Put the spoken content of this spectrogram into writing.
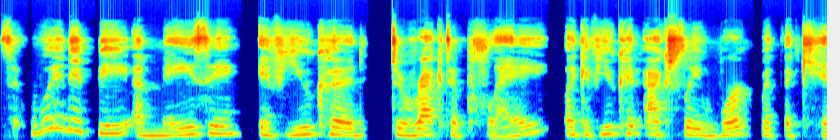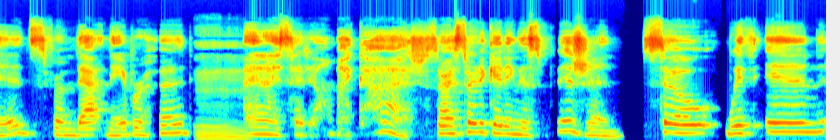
Said, Wouldn't it be amazing if you could direct a play? Like if you could actually work with the kids from that neighborhood Mm. and I said, Oh my gosh. So I started getting this vision. So within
